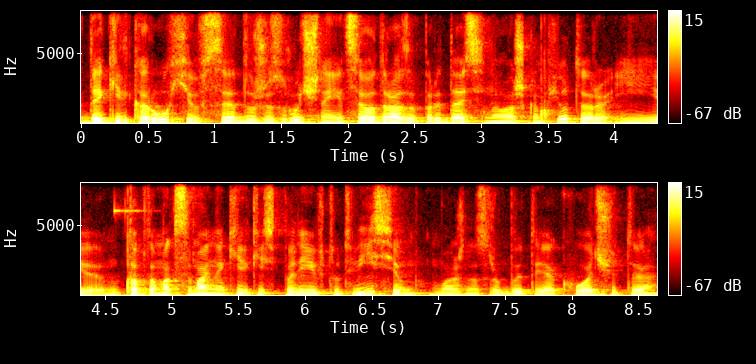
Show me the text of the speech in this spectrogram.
декілька рухів, все дуже зручно, і це одразу передасться на ваш комп'ютер. І, ну, тобто максимальна кількість парів тут 8, можна зробити як хочете,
